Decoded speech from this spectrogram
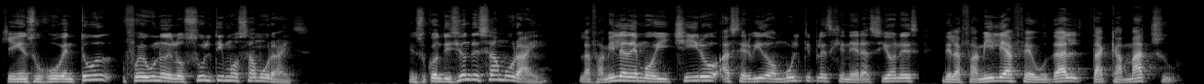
quien en su juventud fue uno de los últimos samuráis. En su condición de samurái, la familia de Moichiro ha servido a múltiples generaciones de la familia feudal Takamatsu.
